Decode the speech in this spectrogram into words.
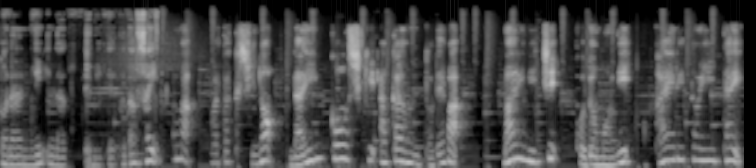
ご覧になってみてください。今、私の LINE 公式アカウントでは、毎日子供にお帰りと言いたい、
